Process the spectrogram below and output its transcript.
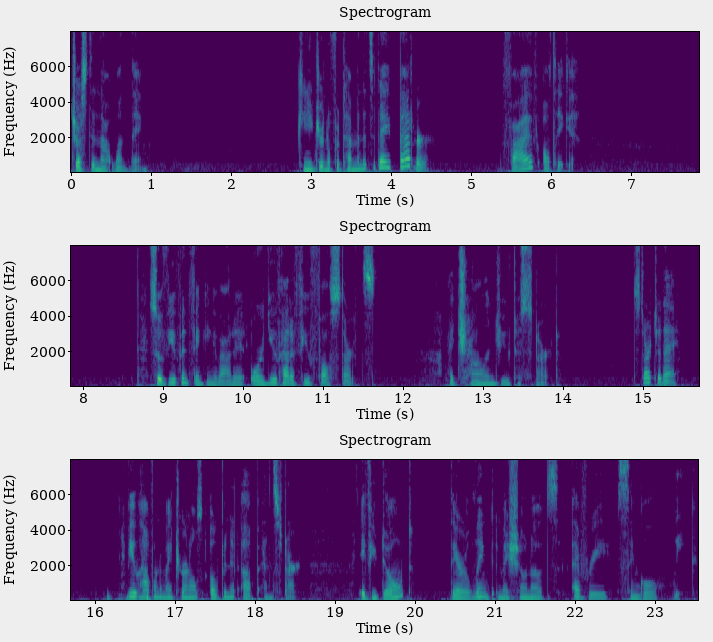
Just in that one thing. Can you journal for 10 minutes a day? Better. Five? I'll take it. So if you've been thinking about it or you've had a few false starts, I challenge you to start. Start today. If you have one of my journals, open it up and start. If you don't, they are linked in my show notes every single week.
